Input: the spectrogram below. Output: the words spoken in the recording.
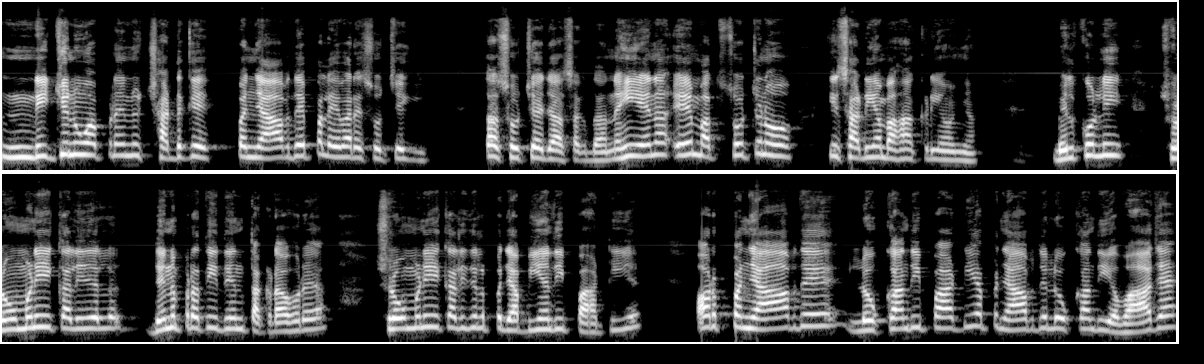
ਨਿੱਜ ਨੂੰ ਆਪਣੇ ਨੂੰ ਛੱਡ ਕੇ ਪੰਜਾਬ ਦੇ ਭਲੇ ਬਾਰੇ ਸੋਚੇਗੀ, ਤਾਂ ਸੋਚਿਆ ਜਾ ਸਕਦਾ। ਨਹੀਂ, ਇਹ ਨਾ ਇਹ ਮਤ ਸੋਚਣੋ ਕਿ ਸਾਡੀਆਂ ਬਾਹਾਂ ਅਕੜੀਆਂ ਹੋਈਆਂ। ਬਿਲਕੁਲ ਨਹੀਂ। ਸ਼੍ਰੋਮਣੀ ਅਕਾਲੀ ਦਲ ਦਿਨ ਪ੍ਰਤੀ ਦਿਨ ਤਕੜਾ ਹੋ ਰਿਹਾ। ਸ਼੍ਰੋਮਣੀ ਅਕਾਲੀ ਦਲ ਪੰਜਾਬੀਆਂ ਦੀ ਪਾਰਟੀ ਹੈ ਔਰ ਪੰਜਾਬ ਦੇ ਲੋਕਾਂ ਦੀ ਪਾਰਟੀ ਹੈ। ਪੰਜਾਬ ਦੇ ਲੋਕਾਂ ਦੀ ਆਵਾਜ਼ ਹੈ।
